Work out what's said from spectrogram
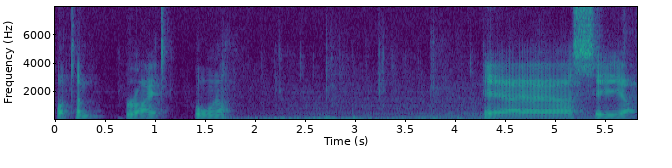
Bottom right corner. Yeah, see ya.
